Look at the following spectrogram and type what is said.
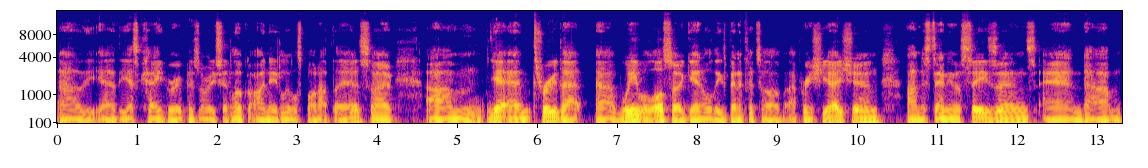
uh, the uh, the SK group has already said, "Look, I need a little spot up there." So, um, yeah, and through that, uh, we will also get all these benefits of appreciation, understanding the seasons, and um,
